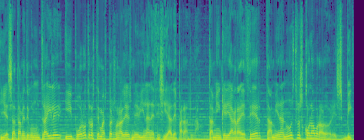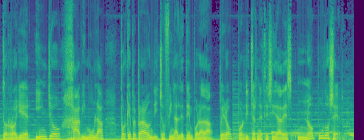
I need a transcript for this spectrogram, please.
y exactamente con un tráiler y por otros temas personales me vi la necesidad de pararla. También quería agradecer también a nuestros colaboradores, Víctor Roger, Injo, Javi Mula, porque prepararon dicho final de temporada, pero por dichas necesidades no pudo ser.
